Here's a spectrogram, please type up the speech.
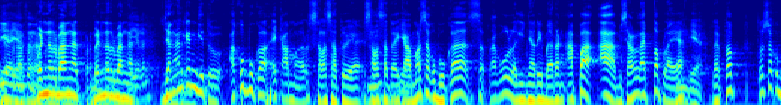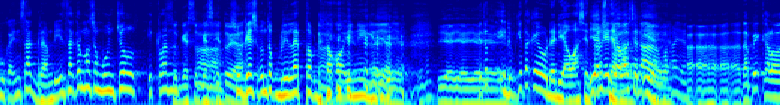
Iya, iya, bener pernah, banget, pernah, bener pernah. banget. Iya kan? Jangan kan gitu. Aku buka e-commerce salah satu ya, salah satu e-commerce aku buka, aku lagi nyari barang apa? Ah, misalnya laptop lah ya. Hmm, iya. Laptop. Terus aku buka Instagram, di Instagram langsung muncul iklan Suges-suges Ah, itu ya. suges untuk beli laptop di toko ini gitu. Iya, iya. Iya, iya, iya. itu iya, iya. hidup kita kayak udah diawasin Iya terus kayak diawasin ah, Iya, iya. makanya. Eh, eh, eh, tapi kalau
